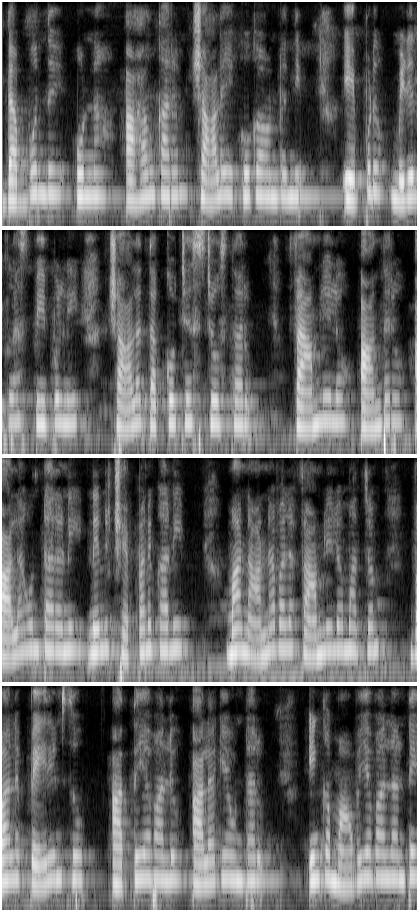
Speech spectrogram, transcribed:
డబ్బుంది ఉన్న అహంకారం చాలా ఎక్కువగా ఉంటుంది. ఎప్పుడు మిడిల్ క్లాస్ పీపుల్ని చాలా తక్కువ చేసి చూస్తారు. ఫ్యామిలీలో అందరూ అలా ఉంటారని నేను చెప్పను కానీ మా నాన్న వాళ్ళ ఫ్యామిలీలో మాత్రం వాళ్ళ పేరెంట్స్ అత్తయ్య వాళ్ళు అలాగే ఉంటారు. ఇంకా మావయ్య వాళ్ళంటే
